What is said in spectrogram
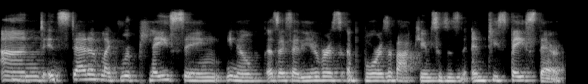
and instead of like replacing, you know, as I said, the universe abhors a vacuum. So there's an empty space there.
